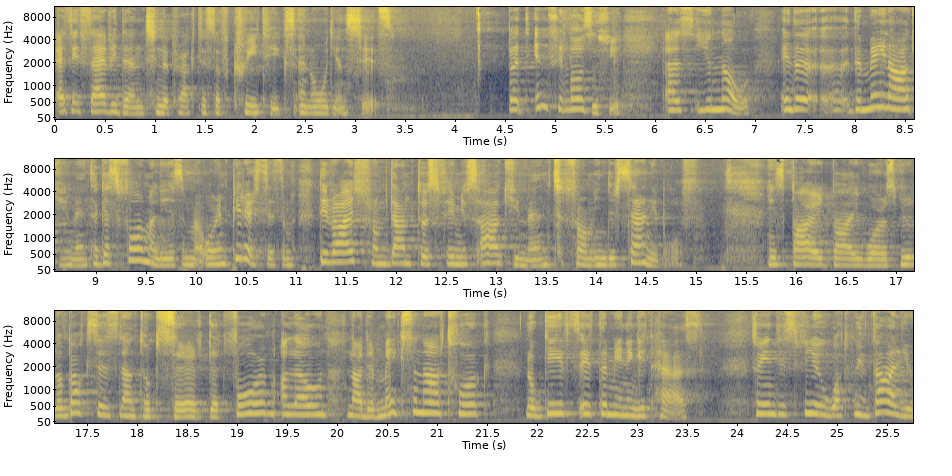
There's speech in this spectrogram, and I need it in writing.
as is evident in the practice of critics and audiences. But in philosophy, as you know, the, uh, the main argument against formalism or empiricism derives from Danto's famous argument from indiscernibles. Inspired by Warhol's Brillo boxes, Danto observed that form alone neither makes an artwork nor gives it the meaning it has. So, in this view, what we value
